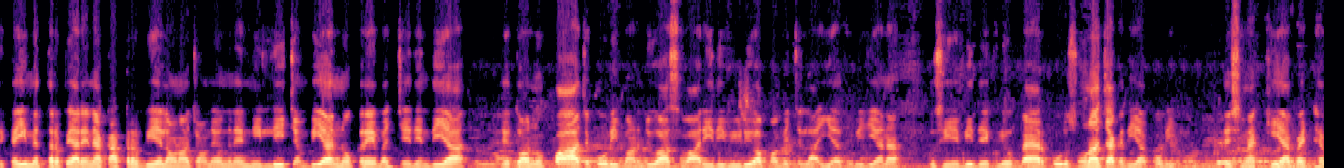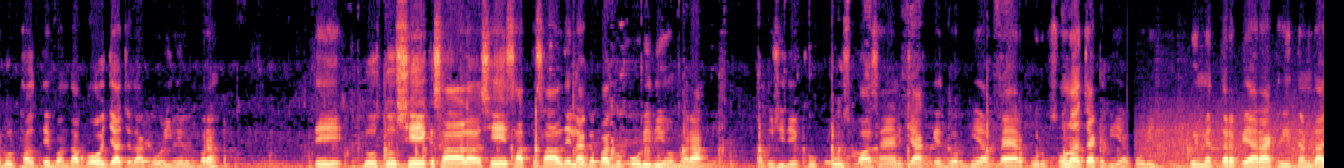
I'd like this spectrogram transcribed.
ਤੇ ਕਈ ਮਿੱਤਰ ਪਿਆਰੇ ਨਾ ਘੱਟ ਰੁਪਏ ਲਾਉਣਾ ਚਾਹੁੰਦੇ ਹੁੰਦੇ ਨੇ ਨੀਲੀ ਚੰਬੀ ਆ, ਨੌਕਰੇ ਬੱਚੇ ਦਿੰਦੀ ਆ ਤੇ ਤੁਹਾਨੂੰ ਭਾਅ 'ਚ ਘੋੜੀ ਬਣ ਜੂ ਆ ਸਵਾਰੀ ਦੀ ਵੀਡੀਓ ਆਪਾਂ ਵਿੱਚ ਲਾਈ ਆ ਥੋੜੀ ਜਿਹੀ, ਹਨਾ? ਤੁਸੀਂ ਇਹ ਵੀ ਦੇਖ ਲਿਓ, ਪੈਰ ਪੂਰ ਸੋਹਣਾ ਚੱਕਦੀ ਆ ਘੋੜੀ ਤੇ ਸੁਨੱਖੀ ਆ, ਬੈਠੇ ਬੁੱਠਾ ਉੱਤੇ ਬੰਦਾ ਬਹੁਤ ਜੱਚਦਾ ਘੋੜੀ ਦੇ ਉੱਪਰ। ਤੇ ਦੋਸਤੋ 6 ਸਾਲ 6-7 ਸਾਲ ਦੇ ਲਗਭਗ ਘੋੜੀ ਦੀ ਉਮਰ ਆ। ਤੁਸੀਂ ਦੇਖੋ ਪੂਸ ਪਾਸ ਐਨ ਚੱਕ ਕੇ ਤੁਰਦੀ ਆ, ਪੈਰ ਪੂਰ ਸੋਹਣਾ ਚੱਕਦੀ ਆ ਘੋੜੀ। ਕੋਈ ਮਿੱਤਰ ਪਿਆਰਾ ਖਰੀਦਣ ਦਾ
